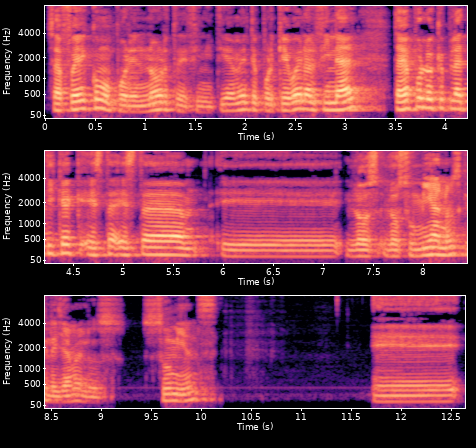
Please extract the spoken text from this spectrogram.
O sea, fue como por el norte, definitivamente. Porque, bueno, al final, también por lo que platica esta, esta, eh, los, los sumianos, que le llaman los sumians, eh,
